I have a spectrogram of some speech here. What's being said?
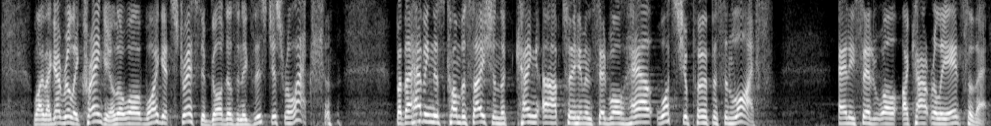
like they get really cranky. I thought, well, why get stressed if God doesn't exist? Just relax. but they're having this conversation. The king up to him and said, Well, how, what's your purpose in life? And he said, Well, I can't really answer that.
